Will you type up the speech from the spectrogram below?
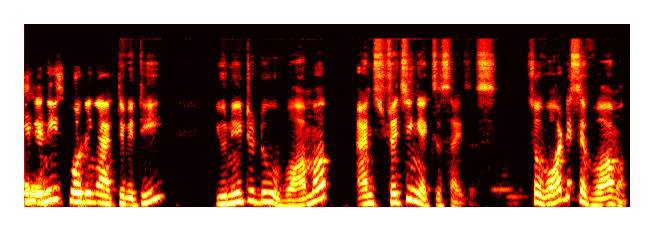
any sporting activity, you need to do warm up and stretching exercises. So, what is a warm up?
